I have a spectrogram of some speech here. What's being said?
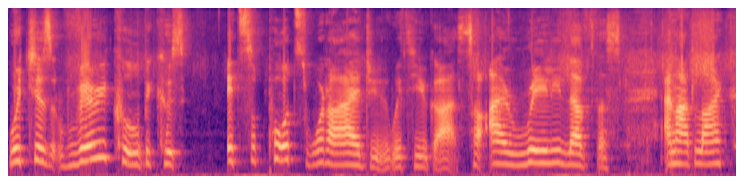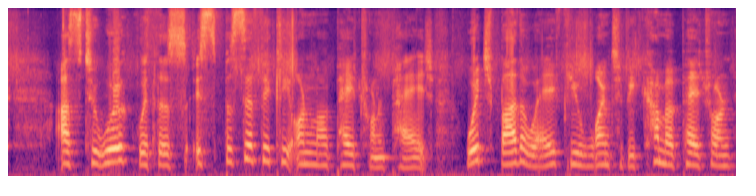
which is very cool because it supports what I do with you guys. So I really love this. And I'd like us to work with this specifically on my patreon page which by the way if you want to become a patron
